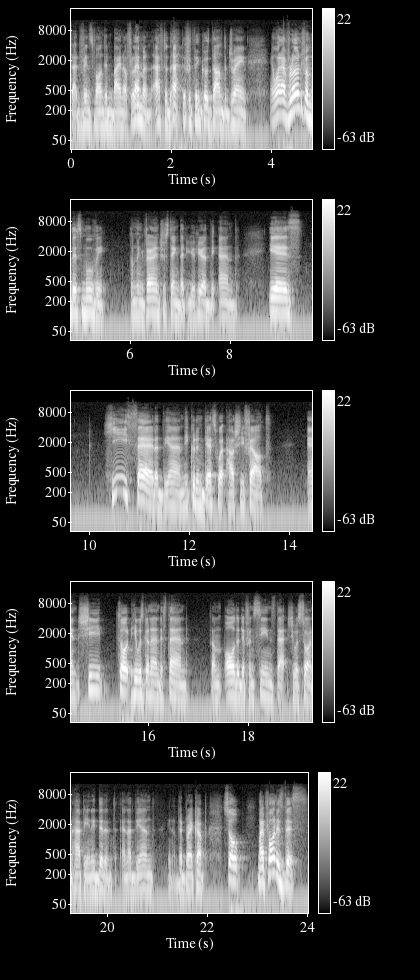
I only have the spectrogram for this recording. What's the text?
that Vince Vaughn didn't buy enough lemon. After that, everything goes down the drain. And what I've learned from this movie, something very interesting that you hear at the end, is he said at the end he couldn't guess what how she felt, and she thought he was going to understand from all the different scenes that she was so unhappy, and he didn't. And at the end, you know, they break up. So my point is this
